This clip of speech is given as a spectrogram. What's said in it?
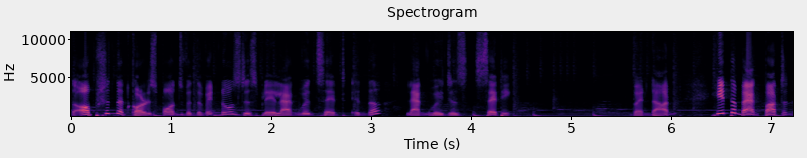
the option that corresponds with the Windows display language set in the Languages setting. When done, hit the back button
